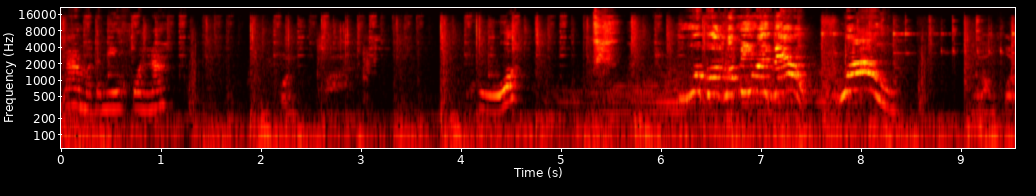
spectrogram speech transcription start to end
หน้าเหมือนจะมีคนนะ คนขวาโหโอ้โหบอลซอมบี้มาอีกแล้ว ว้าว ระวังคน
